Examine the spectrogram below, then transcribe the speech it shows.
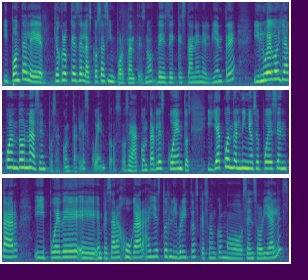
y ponte a leer. Yo creo que es de las cosas importantes, ¿no? Desde que están en el vientre y luego ya cuando nacen, pues a contarles cuentos, o sea, a contarles cuentos. Y ya cuando el niño se puede sentar y puede eh, empezar a jugar, hay estos libritos que son como sensoriales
